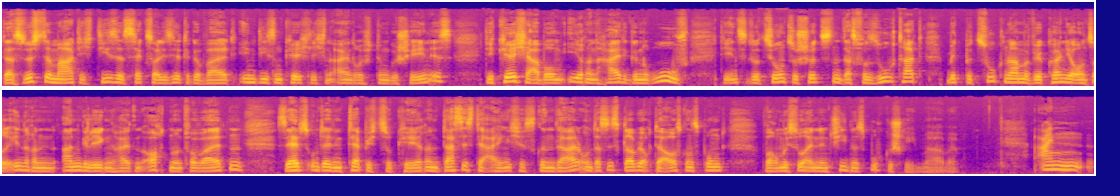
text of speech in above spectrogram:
dass systematisch diese sexualisierte Gewalt in diesen kirchlichen Einrichtungen geschehen ist. Die Kirche aber, um ihren heiligen Ruf, die Institution zu schützen, das versucht hat, mit Bezugnahme, wir können ja unsere inneren Angelegenheiten ordnen und verwalten, selbst unter den Teppich zu kehren. Das ist der eigentliche eigentliche Skandal. Und das ist, glaube ich, auch der Ausgangspunkt, warum ich so ein entschiedenes Buch geschrieben habe. Ein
